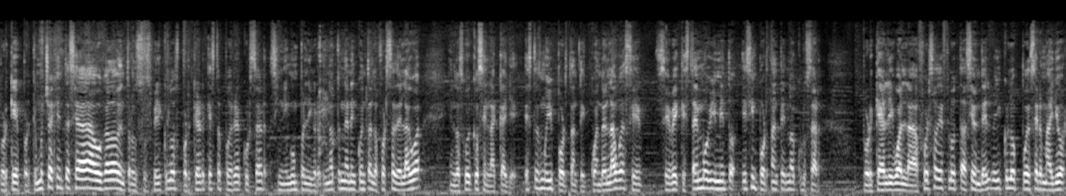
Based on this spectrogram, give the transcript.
¿Por qué? Porque mucha gente se ha ahogado dentro de sus vehículos por creer que esto podría cruzar sin ningún peligro y no tener en cuenta la fuerza del agua en los huecos en la calle. Esto es muy importante. Cuando el agua se, se ve que está en movimiento, es importante no cruzar porque al igual la fuerza de flotación del vehículo puede ser mayor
